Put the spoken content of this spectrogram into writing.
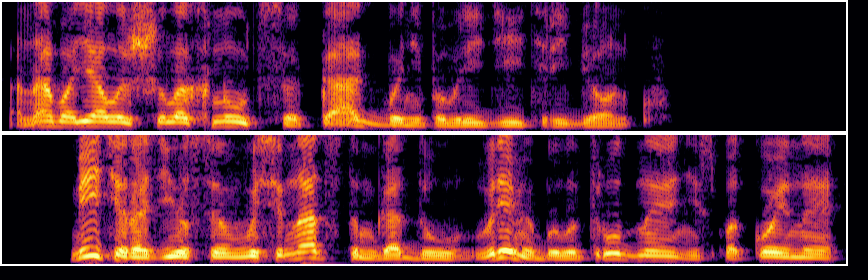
Она боялась шелохнуться, как бы не повредить ребенку. Митя родился в восемнадцатом году, время было трудное, неспокойное.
